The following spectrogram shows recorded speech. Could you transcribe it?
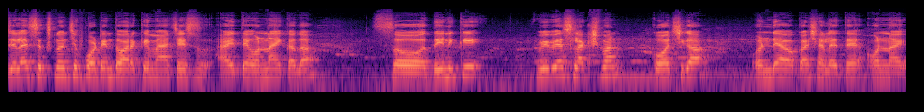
జూలై సిక్స్ నుంచి ఫోర్టీన్త్ వరకు మ్యాచెస్ అయితే ఉన్నాయి కదా. సో దీనికి వివిఎస్ లక్ష్మణ్ కోచ్గా ఉండే అవకాశాలు అయితే ఉన్నాయి.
